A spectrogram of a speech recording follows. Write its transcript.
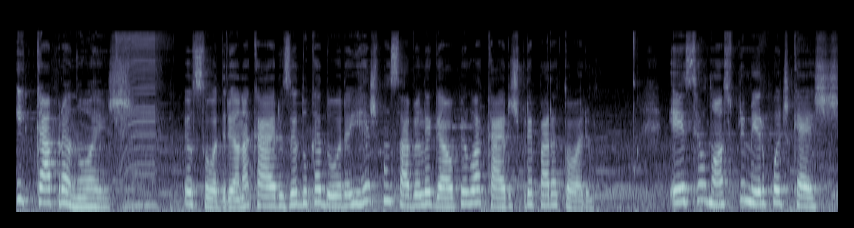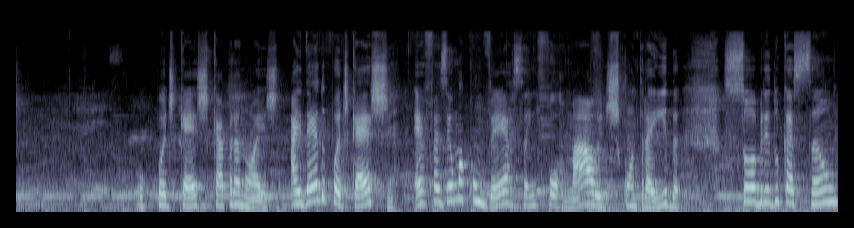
E cá para nós. Eu sou Adriana Cairos, educadora e responsável legal pelo Acairos Preparatório. Esse é o nosso primeiro podcast. O podcast Cá para Nós. A ideia do podcast é fazer uma conversa informal e descontraída sobre educação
